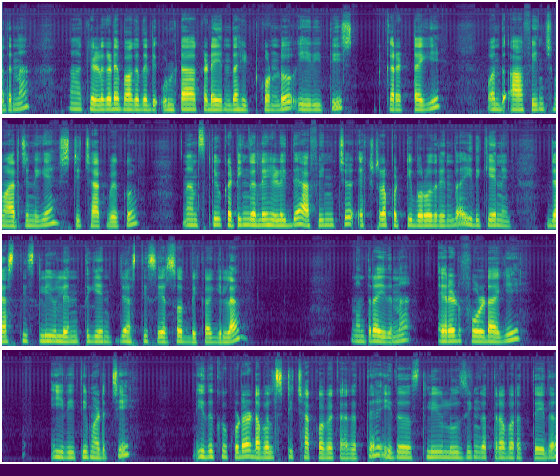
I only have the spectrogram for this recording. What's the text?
ಅದನ್ನು ಕೆಳಗಡೆ ಭಾಗದಲ್ಲಿ ಉಲ್ಟಾ ಕಡೆಯಿಂದ ಇಟ್ಕೊಂಡು ಈ ರೀತಿ ಕರೆಕ್ಟಾಗಿ ಒಂದು ಹಾಫ್ ಇಂಚ್ ಮಾರ್ಜಿನಿಗೆ ಸ್ಟಿಚ್ ಹಾಕಬೇಕು. ನಾನು ಸ್ಲೀವ್ ಕಟ್ಟಿಂಗಲ್ಲೇ ಹೇಳಿದ್ದೆ ಹಾಫ್ ಇಂಚ್ ಎಕ್ಸ್ಟ್ರಾ ಪಟ್ಟಿ ಬರೋದ್ರಿಂದ ಇದಕ್ಕೇನು ಜಾಸ್ತಿ ಸ್ಲೀವ್ ಲೆಂತ್ಗೆ ಜಾಸ್ತಿ ಸೇರಿಸೋದು ಬೇಕಾಗಿಲ್ಲ. ನಂತರ ಇದನ್ನು ಎರಡು ಫೋಲ್ಡಾಗಿ ಈ ರೀತಿ ಮಡಚಿ ಇದಕ್ಕೂ ಕೂಡ ಡಬಲ್ ಸ್ಟಿಚ್ ಹಾಕ್ಕೋಬೇಕಾಗತ್ತೆ. ಇದು ಸ್ಲೀವ್ ಲೂಸಿಂಗ್ ಹತ್ರ ಬರುತ್ತೆ ಇದು.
